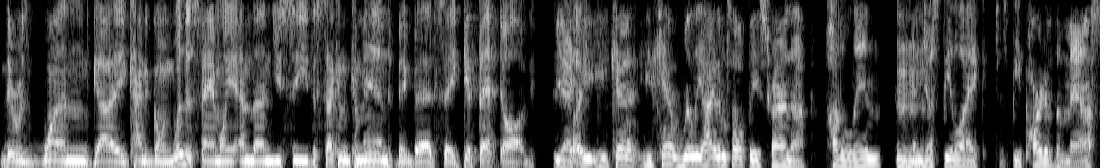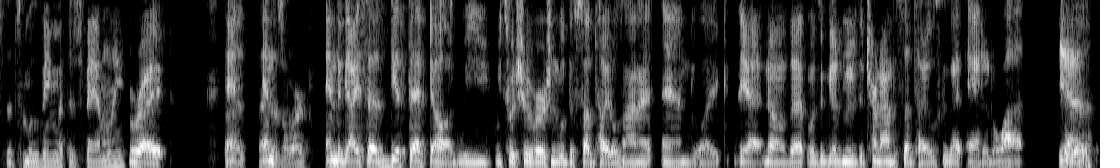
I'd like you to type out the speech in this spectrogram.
there was one guy kind of going with his family and then you see the second command big bad say get that dog Yeah, Like- he, he can't he can't really hide himself, but he's trying to huddle in Mhm. and just be like just be part of the mass that's moving with his family. right But And- that and- doesn't work. and the guy says get that dog we we switched to a version with the subtitles on it and like yeah no that was a good move to turn on the subtitles because that added a lot Yeah. the-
